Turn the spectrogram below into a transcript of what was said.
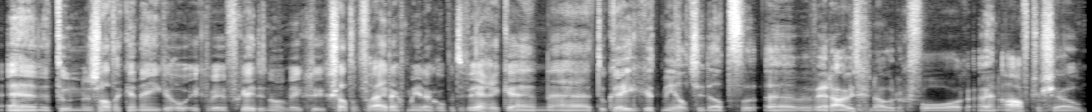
En toen zat ik in één keer, ik vergeet het nooit meer, ik, zat op vrijdagmiddag op het werk en uh, toen kreeg ik het mailtje dat uh, we werden uitgenodigd voor een aftershow.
